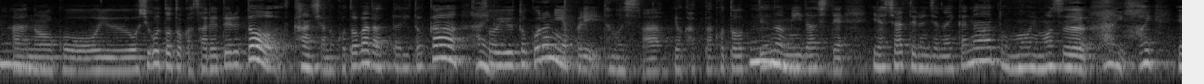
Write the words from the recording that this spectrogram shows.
うん。あのこういうお仕事とかされてると感謝の言葉だったりとか、はい。そういうところにやっぱり楽しさ良かったことっていうのを見出していらっしゃってるんじゃないかなと思います。はい。はい、え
